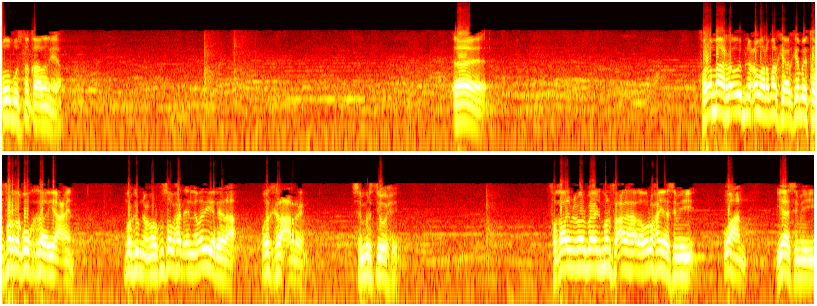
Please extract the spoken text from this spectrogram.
badan buu isna qaadanaya falamaa ra'uu ibna cumara markay arkeen bay tafaraquu ka kala yaaceen. Markuu ibnu cumar ku baxay nimadii yareeraa way ka kala carareen. Shimbirtiiyo wixii. Faqala ibn cumar baa yidhi man facala haada war waxaan yaa sameeyey waxan yaa sameeyey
